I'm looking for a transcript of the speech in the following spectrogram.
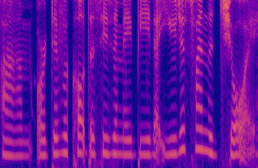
um, or difficult the season may be, that you just find the joy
